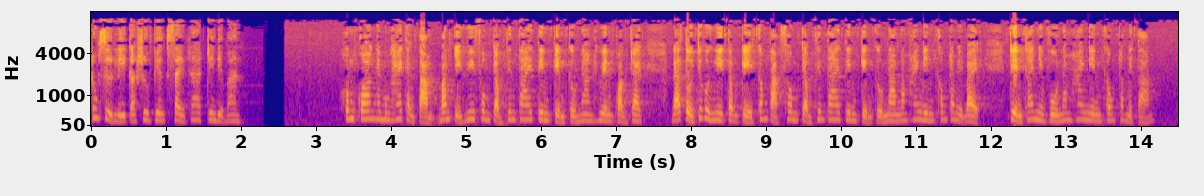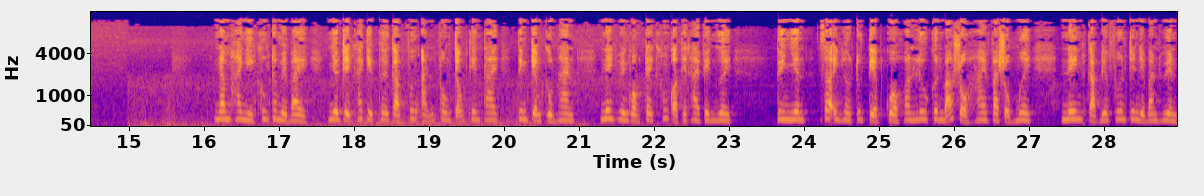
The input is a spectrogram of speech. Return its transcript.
trong xử lý các sự việc xảy ra trên địa bàn. Hôm qua ngày 2 tháng 8, Ban Chỉ huy phòng chống thiên tai tìm kiếm cứu nạn huyện Quảng Trạch đã tổ chức hội nghị tổng kết công tác phòng chống thiên tai tìm kiếm cứu nạn năm 2017, triển khai nhiệm vụ năm 2018. Năm 2017, nhờ triển khai kịp thời các phương án phòng chống thiên tai, tìm kiếm cứu nạn, nên huyện Quảng Trạch không có thiệt hại về người. Tuy nhiên, do ảnh hưởng trực tiếp của hoàn lưu cơn bão số 2 và số 10, nên các địa phương trên địa bàn huyện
